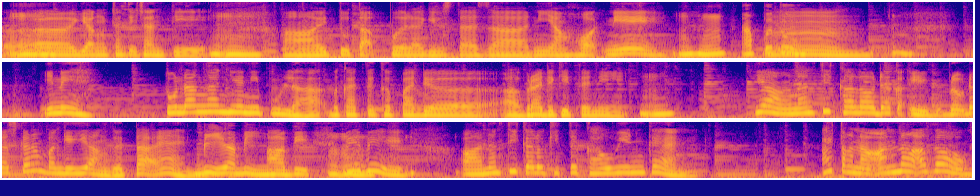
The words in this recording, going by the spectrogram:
uh, Yang cantik-cantik Hmm. uh, Itu tak apa lagi Ustazah Ni yang hot ni Hmm. Apa tu? Hmm. Ini tunangannya ni pula berkata kepada uh, brother kita ni, Hmm. "Yang nanti kalau dah eh budak-budak sekarang panggil yang ke tak kan?" B lah B. Ah, B. Mm-mm. B, B. Ah, nanti kalau kita kahwin kan, I tak nak anak tau.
